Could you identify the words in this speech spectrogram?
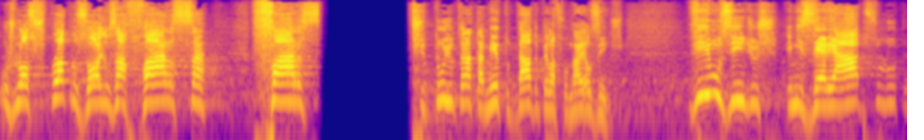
os nossos próprios olhos a farsa farsa constitui o tratamento dado pela FUNAI aos índios. Vimos índios em miséria absoluta,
